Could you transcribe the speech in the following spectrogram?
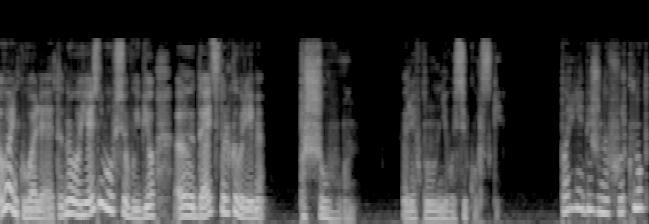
Ваньку валяет, но я из него все выбью. Э, дайте только время». «Пошел вон», — рявкнул на него Сикорский. Парень обиженно фыркнул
